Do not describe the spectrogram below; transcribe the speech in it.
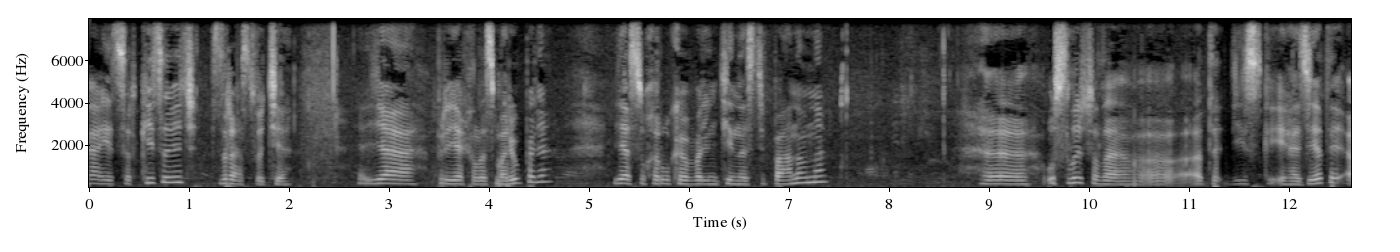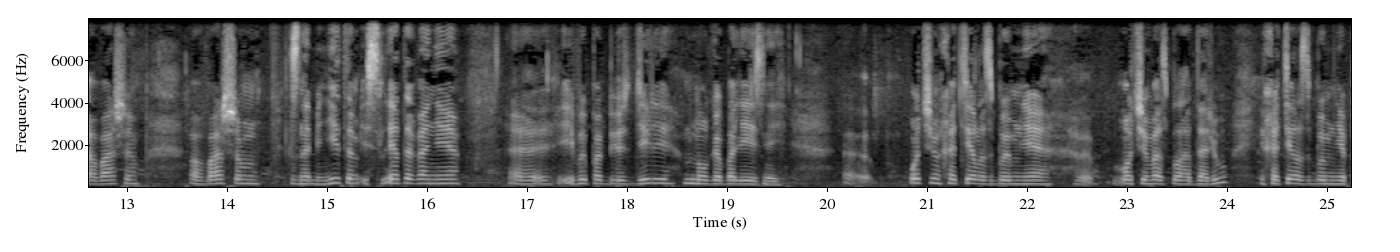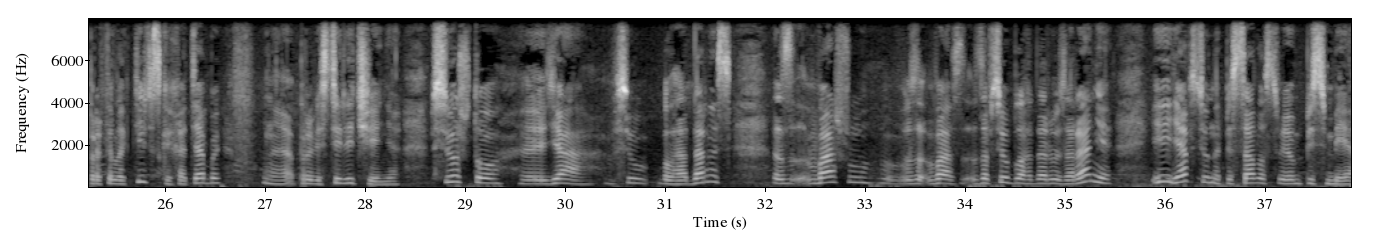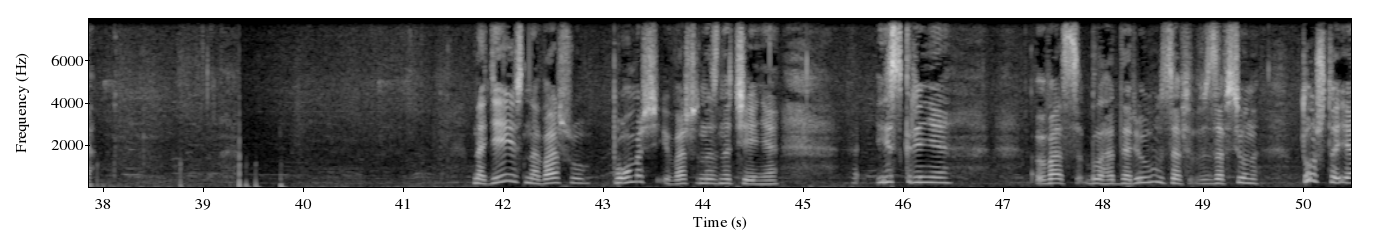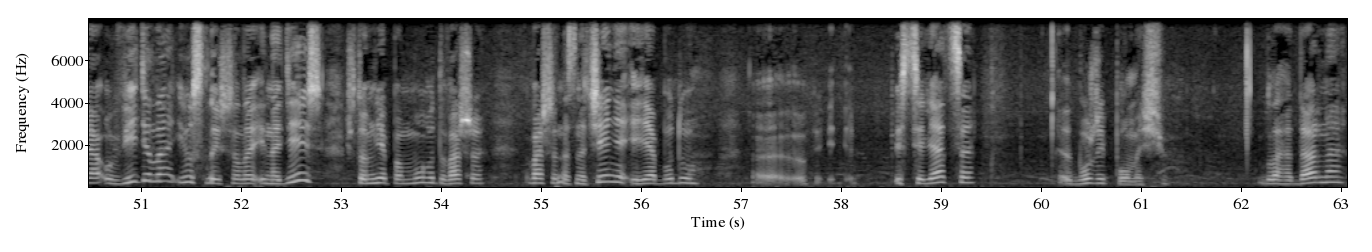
Гаит Саркисович, здравствуйте. Я приехала с Мариуполя. Я Сухорукова Валентина Степановна. Э, услышала э, от диски и газеты о вашем, о вашем знаменитом исследовании, э, и вы победили много болезней. Э, Очень хотелось бы мне, э, очень вас благодарю, и хотелось бы мне профилактически хотя бы э, провести лечение. Все, что я, всю благодарность вашу, вас за все благодарю заранее, и я все написала в своем письме. Надеюсь на вашу помощь и ваше назначение. Искренне вас благодарю за, за все то, что я увидела и услышала. И надеюсь, что мне помогут ваше, ваше назначение, и я буду э, исцеляться Божьей помощью. Благодарна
